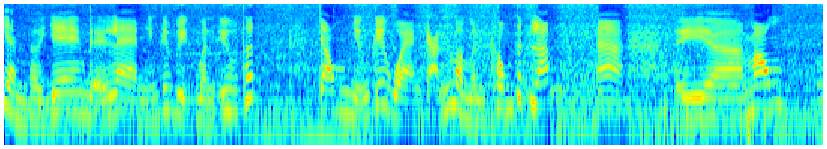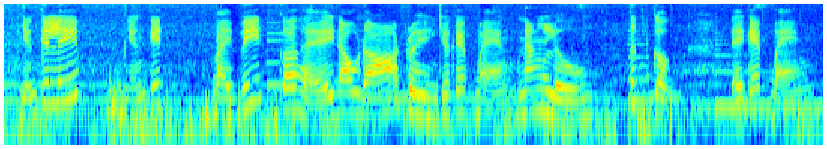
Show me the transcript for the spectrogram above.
dành thời gian để làm những cái việc mình yêu thích trong những cái hoàn cảnh mà mình không thích lắm. Ha thì à, mong những cái clip những cái bài viết có thể đâu đó truyền cho các bạn năng lượng tích cực để các bạn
